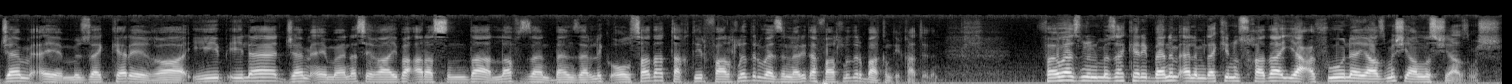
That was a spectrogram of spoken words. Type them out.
cem'i müzekkeri gaib ile cem'i müennesi gaibe arasında lafzen benzerlik olsa da takdir farklıdır, vezinleri de farklıdır. Bakın dikkat edin. Feveznül müzekkeri benim elimdeki nushada ya'fune yazmış, yanlış yazmış.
